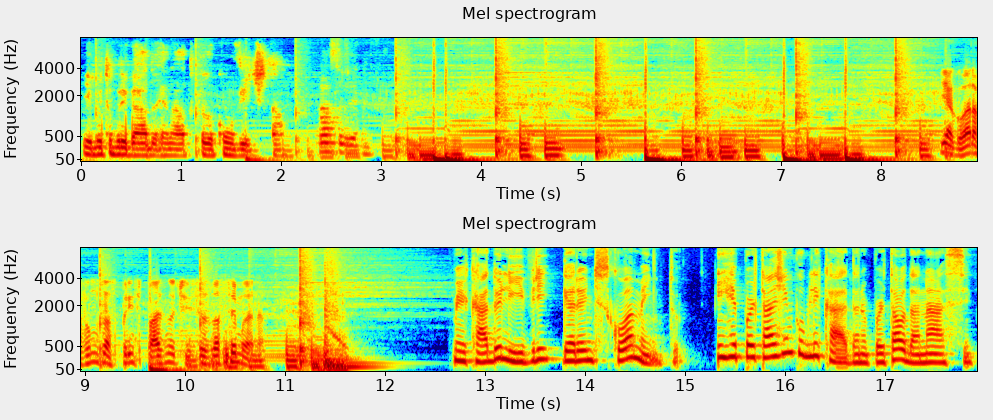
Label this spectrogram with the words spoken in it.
E muito obrigado, Renato, pelo convite. Tá? Nossa, gente. E agora vamos às principais notícias da semana. Mercado Livre garante escoamento. Em reportagem publicada no portal da NASCE,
